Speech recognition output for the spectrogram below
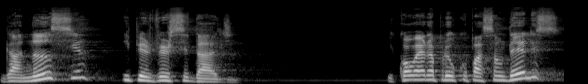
Ganância e perversidade. E qual era a preocupação deles?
